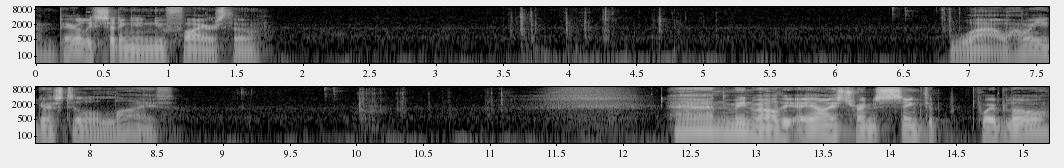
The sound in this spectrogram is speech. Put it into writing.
I'm barely setting any new fires, though. Wow, how are you guys still alive? And meanwhile, the AI is trying to sink the Pueblo.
